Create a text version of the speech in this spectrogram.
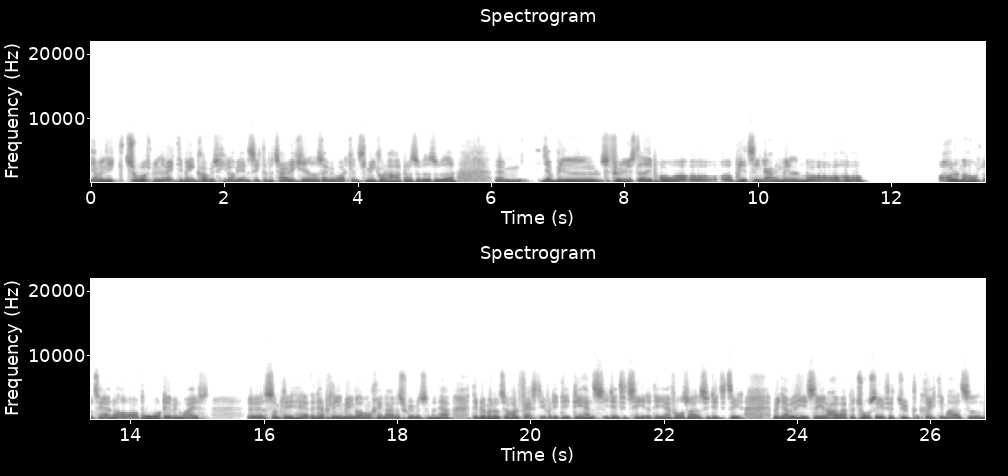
jeg vil ikke turde spille rigtig man coverage helt op i ansigtet på Tyreek Hill og Sammy Watkins, Michael Hartman osv. osv. Jeg vil selvfølgelig stadig prøve at, at, at blitse en gang imellem og, og, og holde med Holmes på tæerne og, og bruge Devin White øh, Øh, som det her, den her playmaker om omkring line of scrimmage, som han er. Det bliver man nødt til at holde fast i, fordi det, det er hans identitet, og det er forsvarets identitet. Men jeg vil helt sikkert arbejde med to safety dybt rigtig meget af tiden.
